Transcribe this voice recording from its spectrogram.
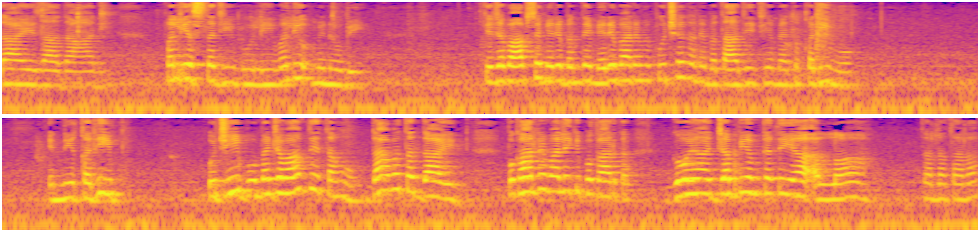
دانی فلی بولی ولی منوبی کہ جب آپ سے میرے بندے میرے بارے میں پوچھے تو انہیں بتا دیجیے میں تو قریب ہوں۔ انی قریب، اجیب ہوں، میں جواب دیتا ہوں۔ دعوت پکارنے والے کی پکار کا۔ گویا جب بھی ہم کہتے یا اللہ، تو اللہ تعالیٰ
